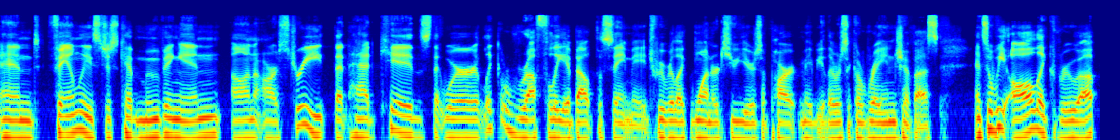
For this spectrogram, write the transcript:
and families just kept moving in on our street that had kids that were like roughly about the same age. We were like one or two years apart. Maybe there was like a range of us, and so we all like grew up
